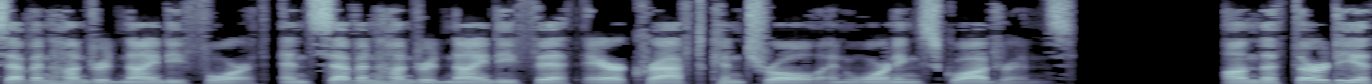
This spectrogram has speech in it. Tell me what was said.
794th, and 795th Aircraft Control and Warning Squadrons. On 30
